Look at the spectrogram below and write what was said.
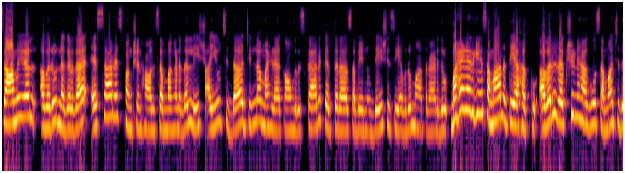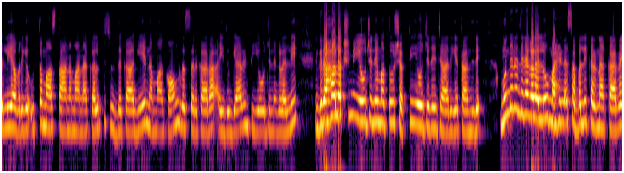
ಸಾಮ್ಯುಯಲ್ ಅವರು ನಗರದ ಎಸ್ಆರ್ಎಸ್ ಫಂಕ್ಷನ್ ಹಾಲ್ ಸಭಾಂಗಣದಲ್ಲಿ ಆಯೋಜಿಸಿದ್ದ ಜಿಲ್ಲಾ ಮಹಿಳಾ ಕಾಂಗ್ರೆಸ್ ಕಾರ್ಯಕರ್ತರ ಸಭೆಯನ್ನು ಉದ್ದೇಶಿಸಿ ಅವರು ಮಾತನಾಡಿದರು. ಮಹಿಳೆಯರಿಗೆ ಸಮಾನತೆಯ ಹಕ್ಕು, ಅವರ ರಕ್ಷಣೆ ಹಾಗೂ ಸಮಾಜದಲ್ಲಿ ಅವರಿಗೆ ಉತ್ತಮ ಸ್ಥಾನಮಾನ ಕಲ್ಪಿಸುವುದಕ್ಕಾಗಿಯೇ ನಮ್ಮ ಕಾಂಗ್ರೆಸ್ ಸರ್ಕಾರ ಐದು ಗ್ಯಾರಂಟಿ ಯೋಜನೆಗಳಲ್ಲಿ ಗೃಹಲಕ್ಷ್ಮಿ ಯೋಜನೆ ಮತ್ತು ಶಕ್ತಿ ಯೋಜನೆ ಜಾರಿಗೆ ತಂದಿದೆ. ಮುಂದಿನ ದಿನಗಳಲ್ಲೂ ಮಹಿಳಾ ಸಬಲೀಕರಣ ಕಾರ್ಯ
